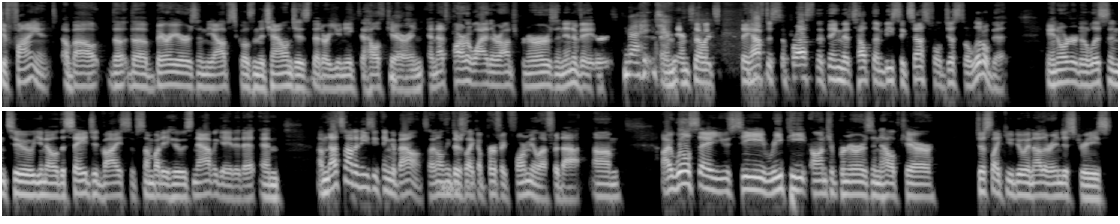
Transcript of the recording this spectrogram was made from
defiant about the the barriers and the obstacles and the challenges that are unique to healthcare. And and that's part of why they're entrepreneurs and innovators. Right. And and so it's they have to suppress the thing that's helped them be successful just a little bit in order to listen to you know the sage advice of somebody who's navigated it. And um, that's not an easy thing to balance. I don't think there's like a perfect formula for that. Um, i will say you see repeat entrepreneurs in healthcare just like you do in other industries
